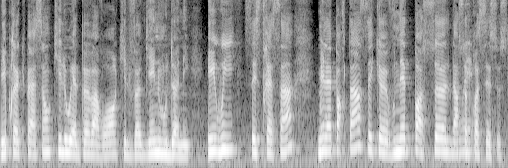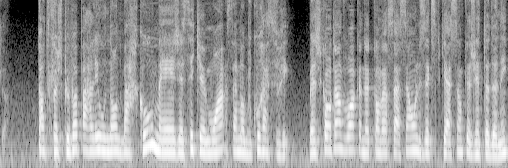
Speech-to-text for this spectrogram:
les préoccupations qu'ils ou elles peuvent avoir, qu'ils veulent bien nous donner. Et oui, c'est stressant, mais l'important, c'est que vous n'êtes pas seul dans ce processus-là. En tout cas, je peux pas parler au nom de Marco, mais je sais que moi, ça m'a beaucoup rassurée. Ben, je suis content de voir que notre conversation, les explications que je viens de te donner,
